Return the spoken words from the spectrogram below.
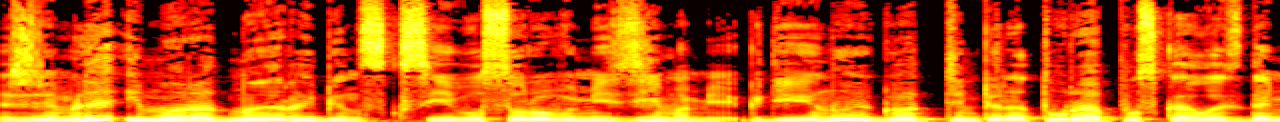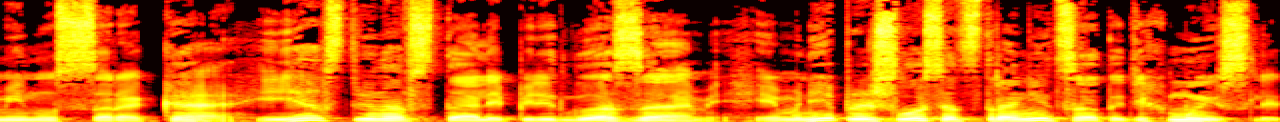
Земля и мой родной Рыбинск с его суровыми зимами, где иной год температура опускалась до минус сорока, явственно встали перед глазами, и мне пришлось отстраниться от этих мыслей,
